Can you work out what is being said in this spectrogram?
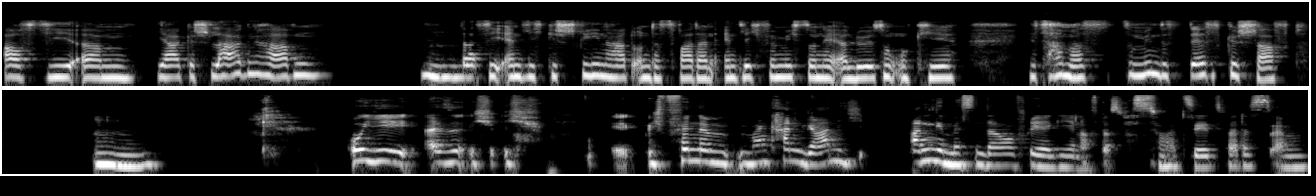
auf sie ähm, ja geschlagen haben, mhm. dass sie endlich geschrien hat und das war dann endlich für mich so eine Erlösung. Okay, jetzt haben wir es zumindest das geschafft. Mhm. Oh je, also ich, ich, ich finde, man kann gar nicht angemessen darauf reagieren, auf das, was du erzählst, weil das ähm,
